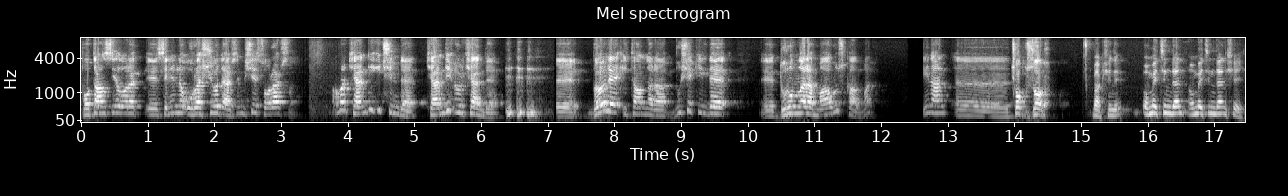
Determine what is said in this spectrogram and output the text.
potansiyel olarak e, seninle uğraşıyor dersin. Bir şey sorarsın. Ama kendi içinde, kendi ülkende e, böyle ithamlara, bu şekilde e, durumlara maruz kalmak inan e, çok zor. Bak şimdi o metinden o metinden şey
